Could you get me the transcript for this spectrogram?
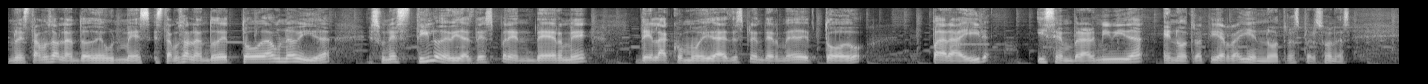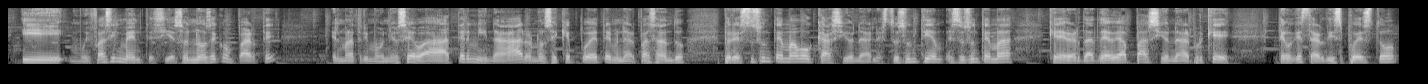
no estamos hablando de un mes, estamos hablando de toda una vida. Es un estilo de vida, es desprenderme de la comodidad, es desprenderme de todo para ir y sembrar mi vida en otra tierra y en otras personas. Y muy fácilmente, si eso no se comparte, el matrimonio se va a terminar o no sé qué puede terminar pasando, pero esto es un tema vocacional, esto es un, esto es un tema que de verdad debe apasionar porque tengo que estar dispuesto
